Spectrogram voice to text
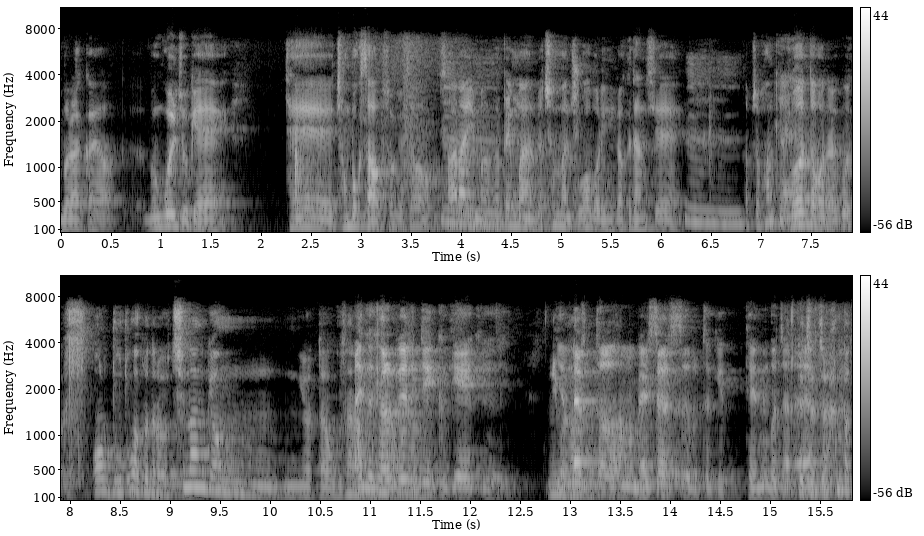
뭐랄까요. 몽골족의 대정복 사업 속에서 사람이 막 음. 몇백만, 몇천만 죽어버리니까 그 당시에 음. 갑자기 환경이 그러니까요. 좋았다고 하더라고. 어, 누- 누가 그러더라고. 친환경이었다고 그 사람. 아니 그 결국에는 이제 그게 그 옛날부터 하면 멜셀스부터 이렇게 되는 거잖아요. 그렇죠. 한번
